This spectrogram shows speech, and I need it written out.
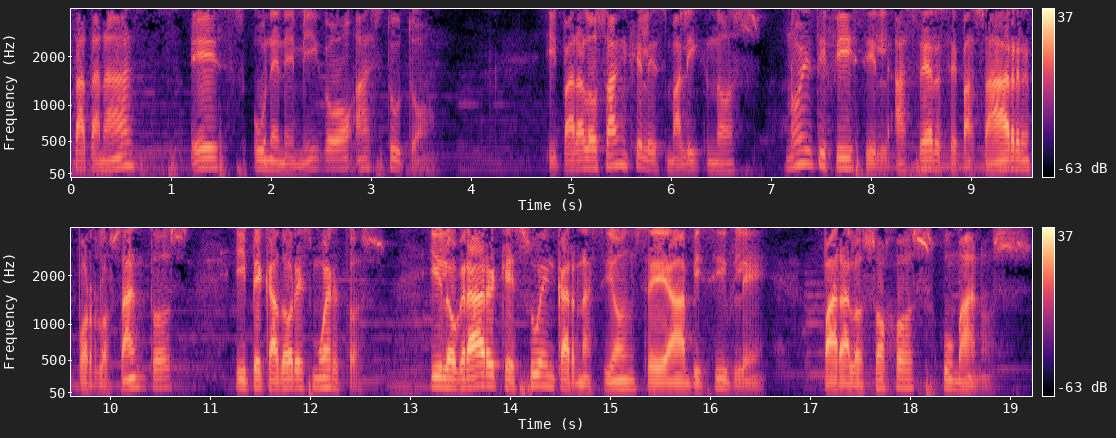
Satanás es un enemigo astuto, y para los ángeles malignos no es difícil hacerse pasar por los santos y pecadores muertos, y lograr que su encarnación sea visible para los ojos humanos.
